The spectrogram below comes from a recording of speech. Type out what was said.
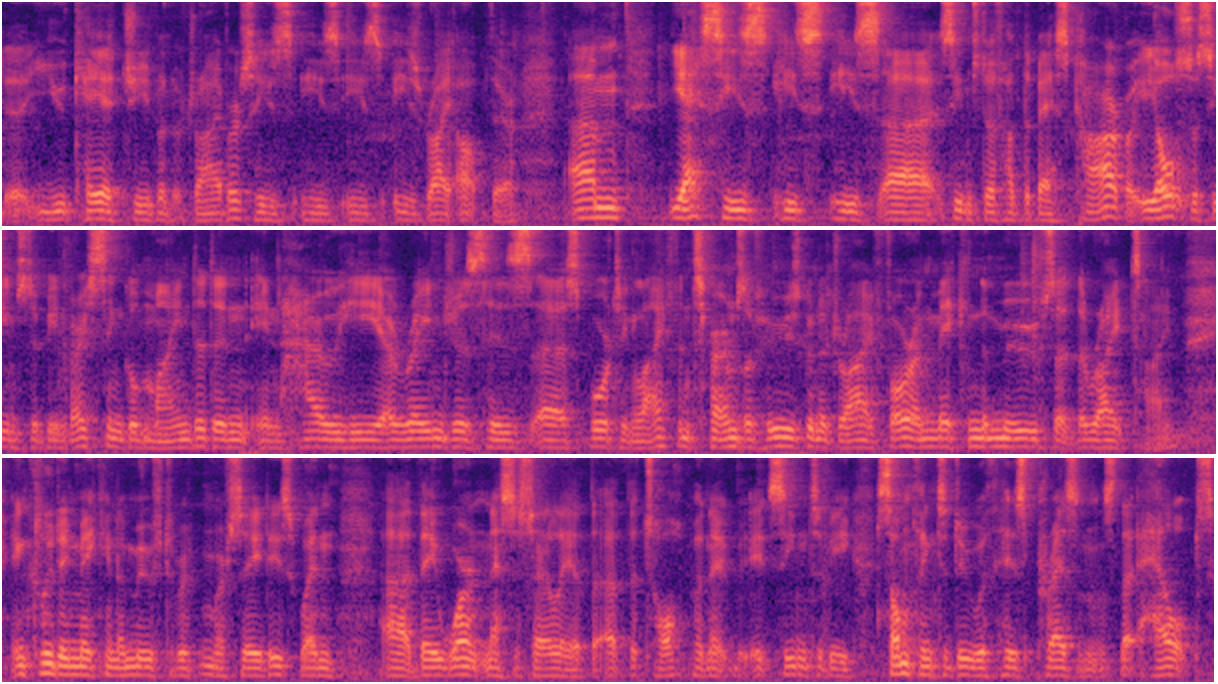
UK uh, achievement of drivers, he's he's he's he's right up there. Um, yes, he's he's he's uh, seems to have had the best car, but he also seems to have been very single-minded in in how he arranges his uh, sporting life in terms of who he's going to drive for and making the moves at the right time, including making a move to Mercedes when uh, they weren't necessarily at the at the top, and it it seemed to be something to do with his presence that helped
